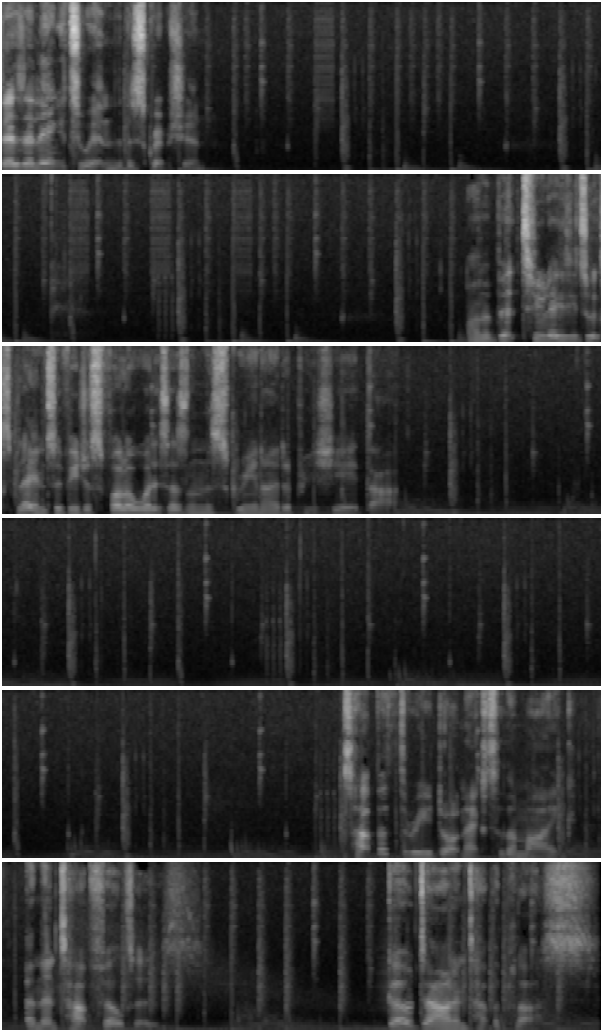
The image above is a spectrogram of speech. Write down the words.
There's a link to it in the description. I'm a bit too lazy to explain, so if you just follow what it says on the screen, I'd appreciate that. Tap the three dot next to the mic, and then tap filters. Go down and tap the plus.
